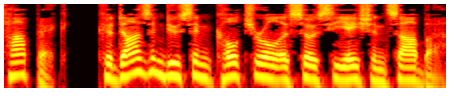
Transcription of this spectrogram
Kadazandusun Cultural Association Sabah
